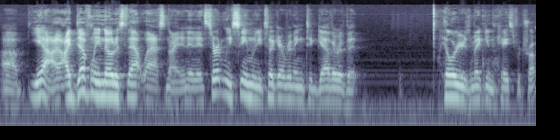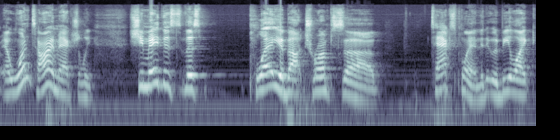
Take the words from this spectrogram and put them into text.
Uh, yeah, I, I, definitely noticed that last night, and it, it certainly seemed when you took everything together that Hillary was making the case for Trump. At one time, actually, she made this this play about Trump's uh, tax plan that it would be like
